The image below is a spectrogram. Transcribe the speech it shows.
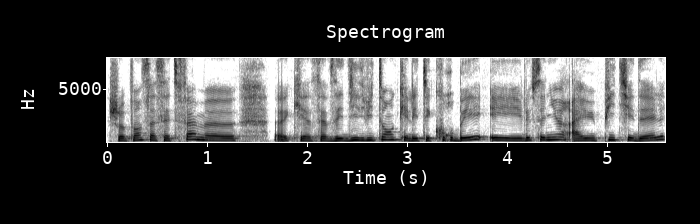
Je pense à cette femme euh, euh, qui a, ça faisait 18 ans qu'elle était courbée et le Seigneur a eu pitié d'elle.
